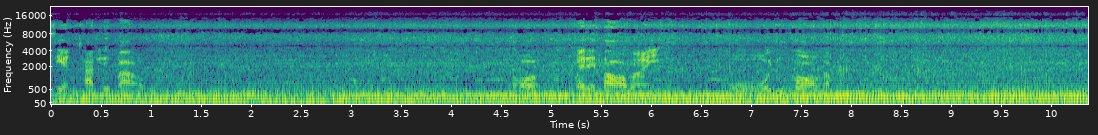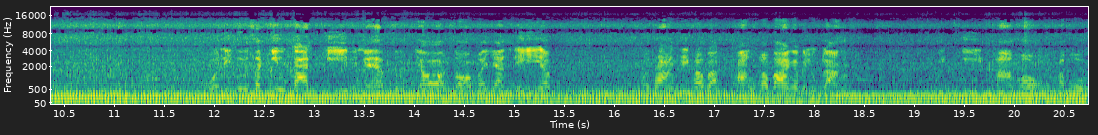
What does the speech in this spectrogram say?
เสียงชัดหรือเปล่าอ๋อไม่ได้ต่อไหมค์โอ้โหดูหมอกครับโหนี่ดูสกิลการขี่เป็นไงครับ สุดยอดซ้อมมาอย่างดีครับเพราะทางที่เขาบะทางเข้าบ้านก็เป็นลูกลัง วิขี่พามออกเหรอครับผม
